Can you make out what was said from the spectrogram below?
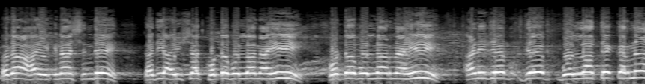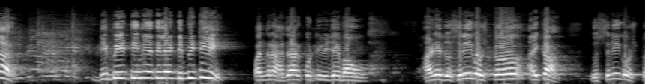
बघा हा एकनाथ शिंदे कधी आयुष्यात खोटं बोलला नाही खोटं बोलणार नाही. आणि जे जे बोलला ते करणार. डीबीटीने दिले डीबीटी. पंधरा हजार कोटी विजय भाऊ. आणि दुसरी गोष्ट ऐका दुसरी गोष्ट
